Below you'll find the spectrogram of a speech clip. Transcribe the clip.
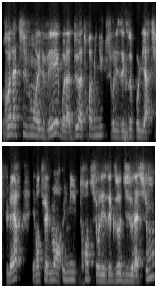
relativement élevés, voilà, 2 à 3 minutes sur les exos polyarticulaires, éventuellement 1 minute 30 sur les exos d'isolation.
